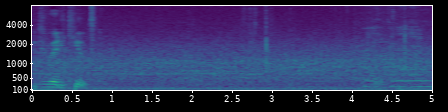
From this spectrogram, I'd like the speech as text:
He's really cute. Right, you're gonna learn.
